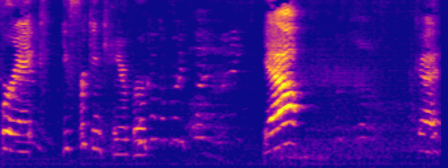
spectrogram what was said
frick? You freaking camper. Yeah? Okay.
